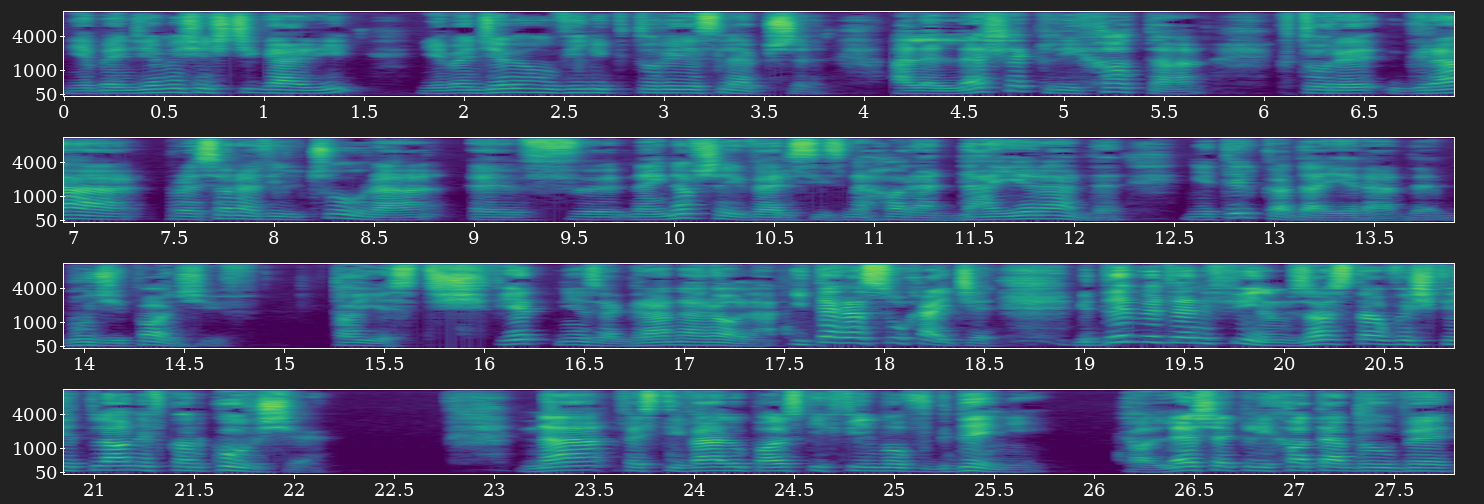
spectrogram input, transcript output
nie będziemy się ścigali, nie będziemy mówili, który jest lepszy, ale Leszek Lichota, który gra profesora Wilczura e, w najnowszej wersji z Nachora, daje radę. Nie tylko daje radę, budzi podziw. To jest świetnie zagrana rola. I teraz słuchajcie, gdyby ten film został wyświetlony w konkursie, na Festiwalu Polskich Filmów w Gdyni, to Leszek Lichota byłby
